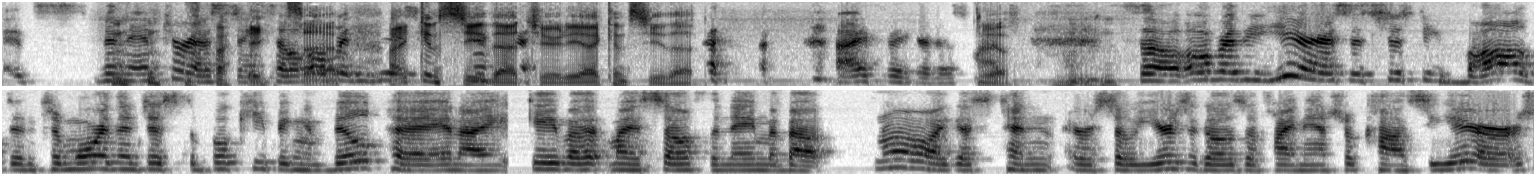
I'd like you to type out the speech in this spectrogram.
it's been interesting. Right. So over the years, i can see that judy i can see that I figured as yeah much. So over the years, it's just evolved into more than just the bookkeeping and bill pay. And I gave myself the name about, oh, I guess 10 or so years ago as a financial concierge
